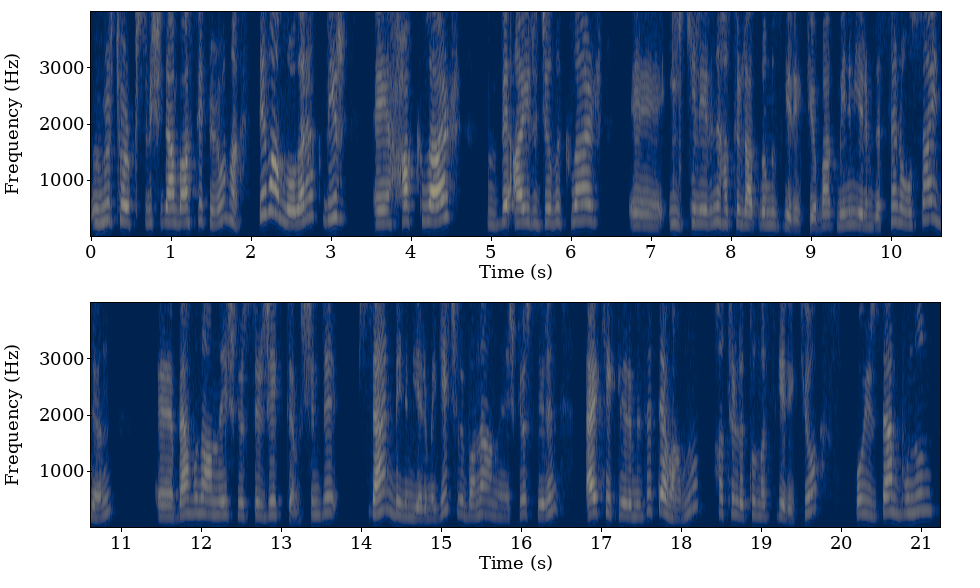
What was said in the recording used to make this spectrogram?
ömür törpüsü bir şeyden bahsetmiyorum ama devamlı olarak bir e, haklar ve ayrıcalıklar e, ilkelerini hatırlatmamız gerekiyor. Bak benim yerimde sen olsaydın e, ben buna anlayış gösterecektim. Şimdi sen benim yerime geç ve bana anlayış gösterin. Erkeklerimize devamlı hatırlatılması gerekiyor. O yüzden bunun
